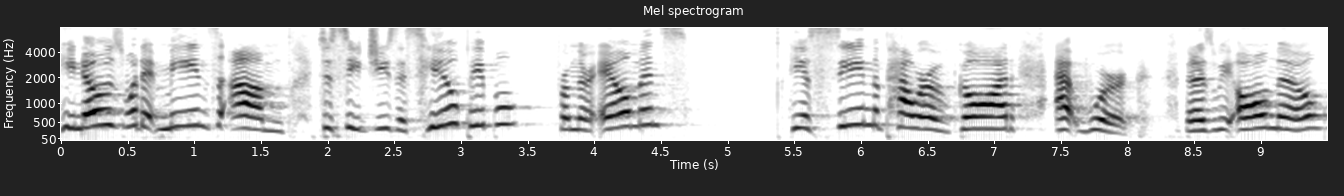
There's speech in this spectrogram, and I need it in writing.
He knows what it means um, to see Jesus heal people from their ailments. He has seen the power of God at work. But as we all know,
